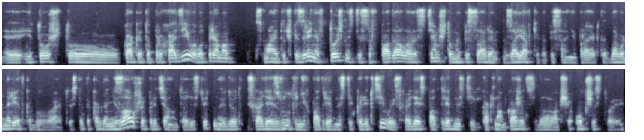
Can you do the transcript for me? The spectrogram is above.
э, и то, что как это проходило, вот прямо с моей точки зрения, в точности совпадало с тем, что мы писали в заявке в описании проекта. Это довольно редко бывает. То есть это когда не за уши притянуто, а действительно идет, исходя из внутренних потребностей коллектива, исходя из потребностей, как нам кажется, да, вообще общества и,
